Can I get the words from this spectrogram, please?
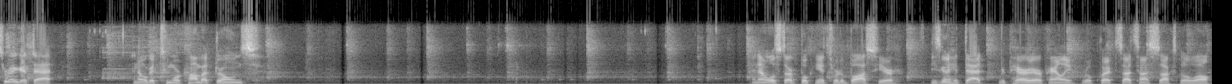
So we're gonna get that. And then we'll get two more combat drones. And then we'll start booking it toward the boss here. He's gonna hit that repair there apparently real quick, so that kinda sucks, but oh well.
